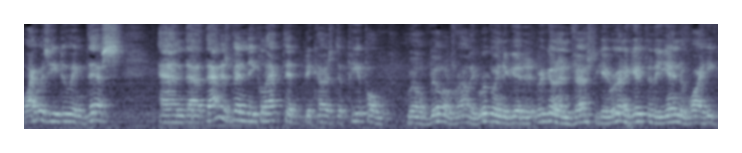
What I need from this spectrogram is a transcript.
Why was he doing this? And uh, that has been neglected because the people well, Bill O'Reilly, we're going to get it, we're going to investigate, we're going to get to the end of why he,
